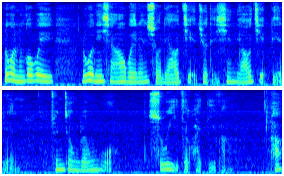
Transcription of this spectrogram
如果能够为，如果你想要为人所了解，就得先了解别人，尊重人我，疏以这块地方。好，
